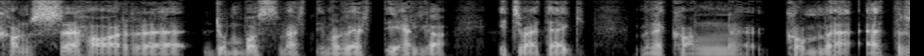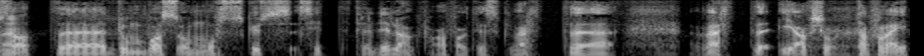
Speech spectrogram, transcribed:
kanskje har uh, Dombås vært involvert i helga. Ikke veit jeg, men det kan eh, komme et resultat. Ja. Dombås og Moskus sitt tredje lag har faktisk vært, eh, vært eh, i aksjon. Takk for meg.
